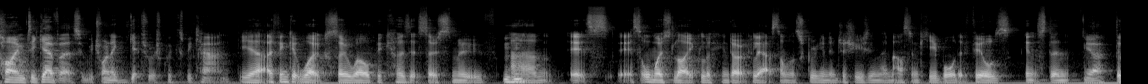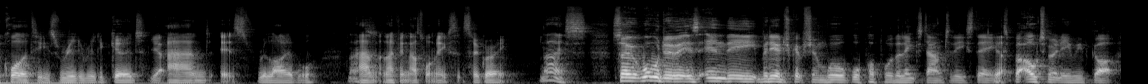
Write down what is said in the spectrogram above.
time together so we're trying to get through as quick as we can Yeah, I think it works so well because it's so smooth. Mm-hmm. Um, it's it's almost like looking directly at someone's screen and just using their mouse and keyboard. It feels instant. Yeah. The quality is really really good. Yeah. And it's reliable. Um, and I think that's what makes it so great. Nice. So what we'll do is in the video description we'll, we'll pop all the links down to these things. But ultimately we've got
